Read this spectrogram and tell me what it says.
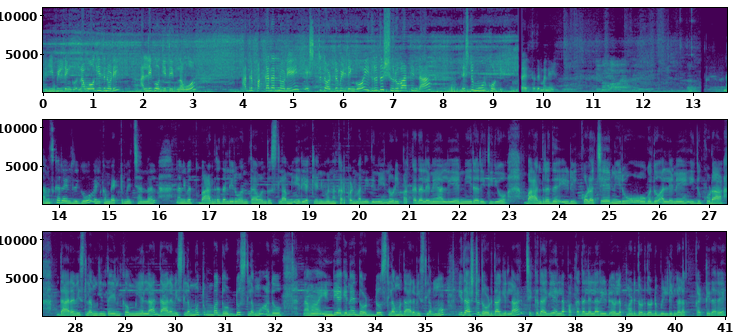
ನೋಡಿ, ಈ ಬಿಲ್ಡಿಂಗು ನಾವು ಹೋಗಿದ್ದು ನೋಡಿ, ಅಲ್ಲಿಗೆ ಹೋಗಿದ್ದಿದ್ದು ನಾವು. ಅದ್ರ ಪಕ್ಕದಲ್ಲಿ ನೋಡಿ, ಎಷ್ಟು ದೊಡ್ಡ ಬಿಲ್ಡಿಂಗು ಇದ್ರದ್ದು ಶುರುವಾತಿಂದ ಎಷ್ಟು ಮೂರು ಕೋಟಿ ಇರ್ತದೆ ಮನೆ. ನಮಸ್ಕಾರ ಎಲ್ರಿಗೂ. Welcome back to my channel ನಾನು ಇವತ್ತು ಬಾಂದ್ರದಲ್ಲಿರುವಂಥ ಒಂದು ಸ್ಲಮ್ ಏರಿಯಾಕ್ಕೆ ನಿಮ್ಮನ್ನು ಕರ್ಕೊಂಡು ಬಂದಿದ್ದೀನಿ. ನೋಡಿ ಪಕ್ಕದಲ್ಲೇ ಅಲ್ಲಿ ಏನು ನೀರು ಹರಿತಿದೆಯೋ, ಬಾಂದ್ರದ ಇಡೀ ಕೊಳಚೆ ನೀರು ಹೋಗೋದು ಅಲ್ಲೇ ಇದು ಕೂಡ ಧಾರಾವಿ ಸ್ಲಮ್ಗಿಂತ ಏನು ಕಮ್ಮಿ ಅಲ್ಲ. ಧಾರಾವಿ ಸ್ಲಮ್ಮು ತುಂಬ ದೊಡ್ಡ ಸ್ಲಮ್ಮು. ಅದು ನಮ್ಮ ಇಂಡಿಯಾಗೇ ದೊಡ್ಡ ಸ್ಲಮ್ ಧಾರಾವಿ ಸ್ಲಮ್ಮು. ಇದು ಅಷ್ಟು ದೊಡ್ಡದಾಗಿಲ್ಲ. ಚಿಕ್ಕದಾಗಿ ಎಲ್ಲ ಪಕ್ಕದಲ್ಲೆಲ್ಲ ರೀಡೆವಲಪ್ ಮಾಡಿ ದೊಡ್ಡ ದೊಡ್ಡ ಬಿಲ್ಡಿಂಗ್ಗಳ ಕಟ್ಟಿದ್ದಾರೆ.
